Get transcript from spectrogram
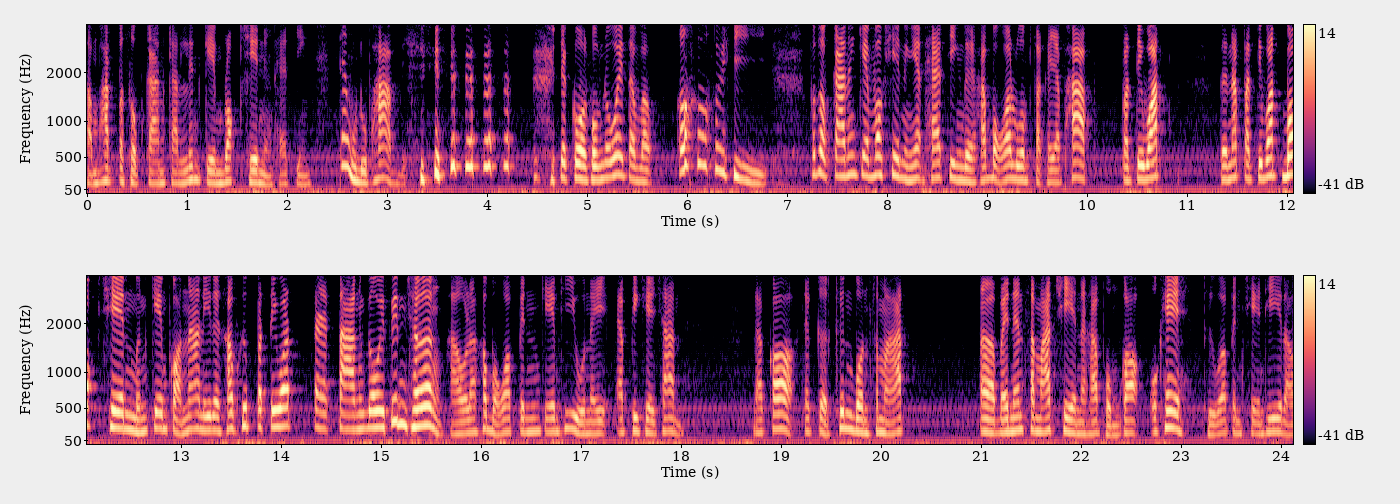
สัมผัสประสบการณ์การเล่นเกมบล็อกเชนอย่างแท้จริง แต่ผมดูภาพดิจะโกรธผมนะเว้ยแต่แบบโอ้ยประสบการณ์เล่นเกมบล็อกเชนอย่างเงี้ยแท้จริงเลยครับ บอกว่ารวมศักยภาพปฏิวัติ เลยนะปฏิวัติบล็อกเชนเหมือนเกมก่อนหน้านี้เลยครับ คือปฏิวัติแตกต่างโดยสิ้นเชิง เอาแล้วเขาบอกว่าเป็นเกมที่อยู่ในแอปพลิเคชัน แล้วก็จะเกิดขึ้นบนสมาร์ทเอ่อ Binance Smart Chain นะครับผมก็โอเค ถือว่าเป็นเชนที่เรา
